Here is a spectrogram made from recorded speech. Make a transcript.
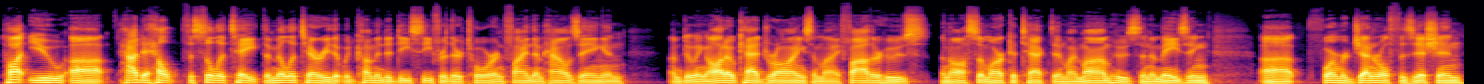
taught you uh, how to help facilitate the military that would come into DC for their tour and find them housing. And I'm doing AutoCAD drawings, and my father, who's an awesome architect, and my mom, who's an amazing uh, former general physician.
